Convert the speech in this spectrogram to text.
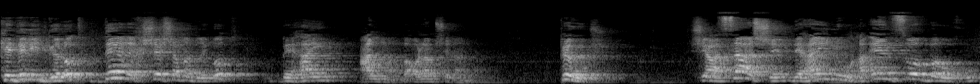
כדי להתגלות דרך שש המדרגות בהי עלמא, בעולם שלנו. פירוש, שעשה השם, דהיינו האין סוף ברוך הוא,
